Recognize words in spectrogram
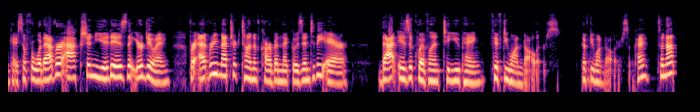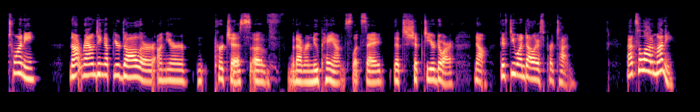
Okay, so for whatever action it is that you're doing, for every metric ton of carbon that goes into the air, that is equivalent to you paying $51. $51, okay? So not 20, not rounding up your dollar on your purchase of whatever new pants, let's say, that's shipped to your door. No, $51 per ton. That's a lot of money,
